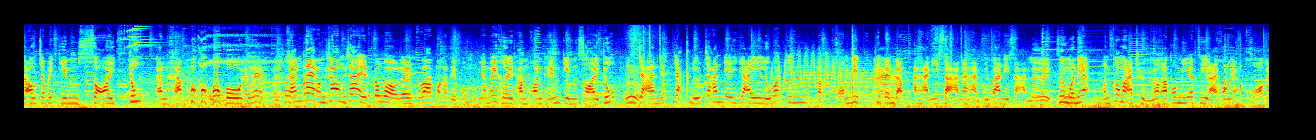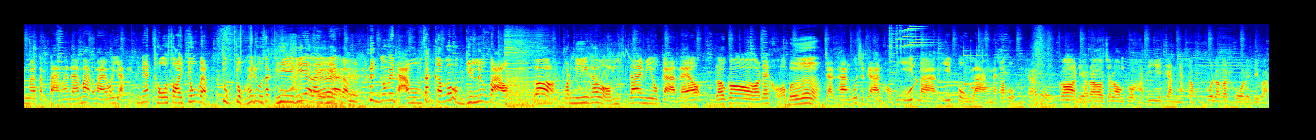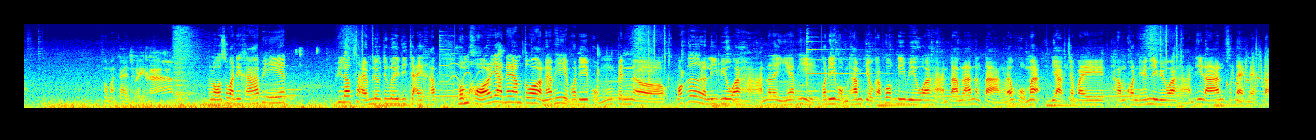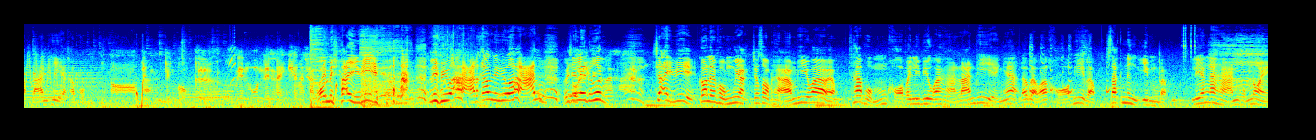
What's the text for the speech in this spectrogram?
เราจะไปกินซอยจุกันครับโอ้โหครั้งแรกของช่อง ครั้งแรกของช่องใช่ต้องบอกเลยว่าปกติผมยังไม่เคยทำคอนเทนต์กินซอยจุ อืมจานยักษ์ๆหรือจานใหญ่ ๆ หรือว่ากินแบบของดิบที่อ่า เป็นแบบอาหารอีสานอาหารพื้นบ้านอีสานเลย ซึ่งวันเนี้ยมันก็มาถึงแล้วครับเพราะมี FC หลายคนเนี่ยขอกันมาต่างๆนานามากมายว่าอยากให้พี่แนทโชว์ซอยจุแบบจุกๆ ให้ดูสักทีดิอะไรอย่างเงี้ยแบบซึ่งก็ไม่ถามผมสักคำว่าผมกินหรือเปล่า ก็วันนี้ครับผมได้มีโอกาสแล้ว เราก็ได้ขอเบอร์จากทางผู้จัดการของพี่อีทมาพี่อีทโปงลางนะครับผม ครับผม ก็เดี๋ยวเราจะลองโทรหาพี่อีทกันนะครับ พูดแล้วก็โทรเลยดีกว่า เข้ามาใกล้สวัสดีครับฮัลโหลสวัสดีครับพี่อีท พี่รับสายผมเร็วจังเลยดีใจครับ ผมขออนุญาตแนะนำตัวก่อนนะพี่พอดีผมเป็นเอ่อบล็อกเกอร์รีวิวอาหารอะไรอย่างเงี้ยพี่ พอดีผมทำเกี่ยวกับพวกรีวิวอาหารตามร้านต่างๆ แล้วผมอะอยากจะไปทำคอนเทนต์รีวิวอาหารที่ร้านสแต็กแดกตับร้านพี่อะครับผม อ๋อเป็นเป็นโบรกเกอร์เล่นหุ้นเล่นอะไรใช่ไหมครับเฮ้ยไม่ใช่พี่ รีวิวอาหารครับรีวิวอาหาร ไม่ใช่เล่นหุ้น ใช่พี่ ก็เลยผมอยากจะสอบถามพี่ว่าแบบถ้าผมขอไปรีวิวอาหารร้านพี่อย่างเงี้ยแล้วแบบว่าขอพี่แบบสักหนึ่งอิ่มแบบเลี้ยงอาหารผมหน่อย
